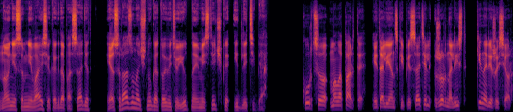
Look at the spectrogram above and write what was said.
но не сомневайся, когда посадят, я сразу начну готовить уютное местечко и для тебя». Курцо Малапарте, итальянский писатель, журналист, кинорежиссер.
